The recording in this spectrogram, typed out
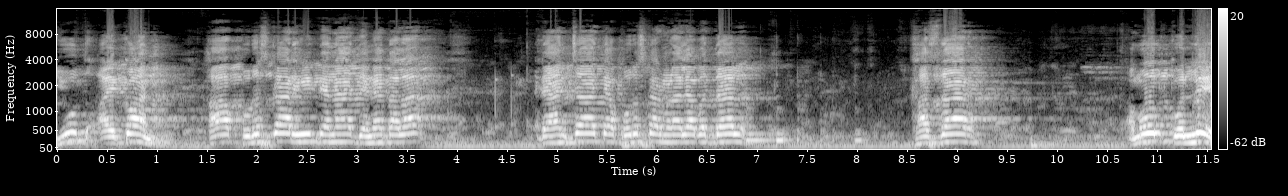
युथ आयकॉन हा पुरस्कारही त्यांना देण्यात आला. त्यांचा त्या पुरस्कार मिळाल्याबद्दल खासदार अमोल कोल्हे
